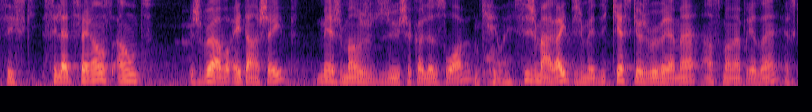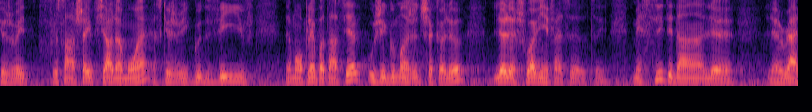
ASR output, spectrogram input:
C'est ce la différence entre je veux avoir, être en shape, mais je mange du chocolat le soir. Ouais. Si je m'arrête puis je me dis qu'est-ce que je veux vraiment en ce moment présent, est-ce que je veux être plus en shape, fier de moi, est-ce que j'ai le goût de vivre de mon plein potentiel? Ou j'ai le goût de manger du chocolat, là le choix vient facile. Mais si tu es dans le, le rat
